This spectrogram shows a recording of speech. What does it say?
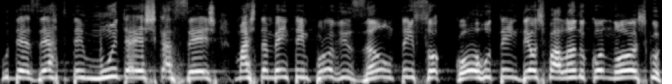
O deserto tem muita escassez, mas também tem provisão, tem socorro, tem Deus falando conosco,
